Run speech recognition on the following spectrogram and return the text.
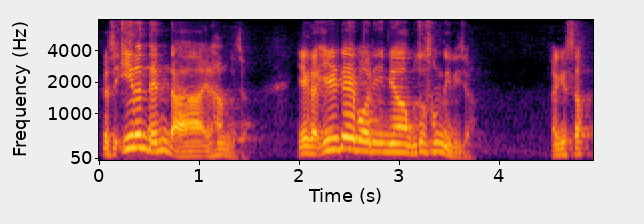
그래서 1은 된다. 이렇게 하는 거죠. 얘가 1 돼버리면 무조건 성립이죠. 알겠어?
